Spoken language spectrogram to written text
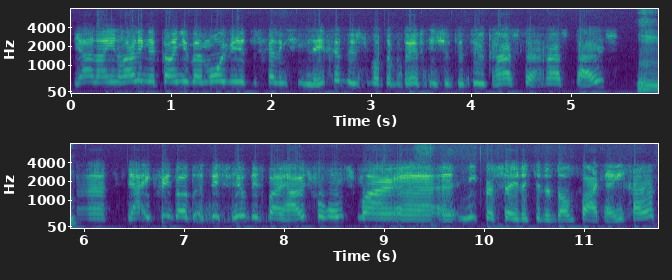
Ja, nou in Harlingen kan je bij mooi weer de Schelling zien liggen. Dus wat dat betreft is het natuurlijk haast, haast thuis. Mhm. Uh, ja, ik vind dat het is heel dicht bij huis voor ons, maar uh, niet per se dat je er dan vaak heen gaat.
